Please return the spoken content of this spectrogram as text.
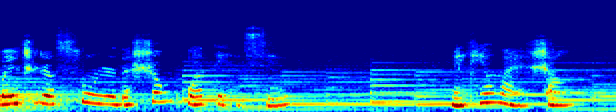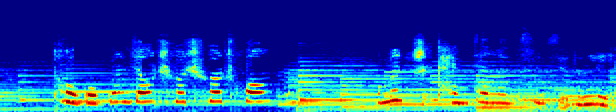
维持着素日的生活典型。每天晚上。透过公交车车窗，我们只看见了自己的脸，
